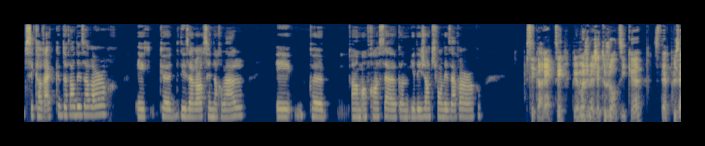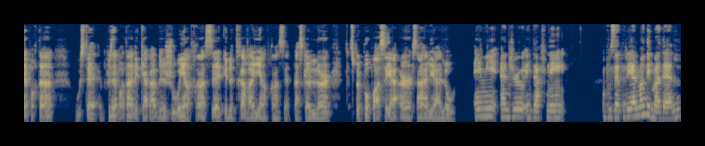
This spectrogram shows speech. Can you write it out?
c'est correct de faire des erreurs et que des erreurs c'est normal et que um, en français comme il y a des gens qui font des erreurs c'est correct, tu sais. Puis moi, j'ai toujours dit que c'était plus important ou c'était plus important d'être capable de jouer en français que de travailler en français. Parce que l'un, tu peux pas passer à un sans aller à l'autre. Amy, Andrew et Daphné, vous êtes réellement des modèles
